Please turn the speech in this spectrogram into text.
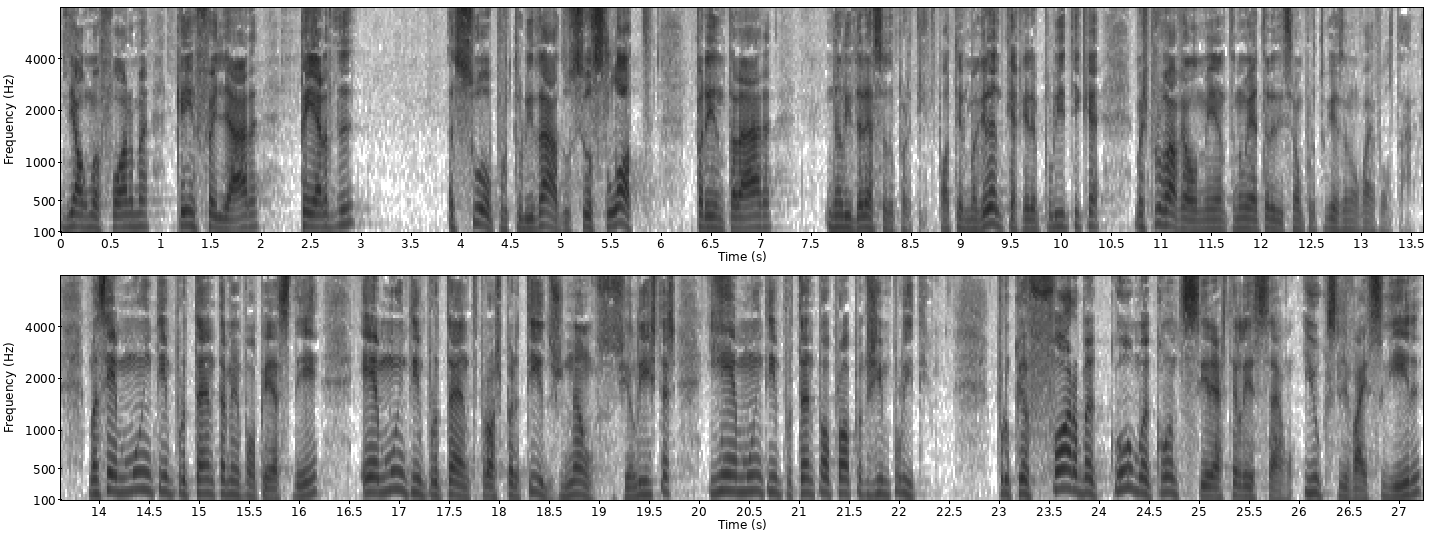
De alguma forma, quem falhar perde a sua oportunidade, o seu slot para entrar na liderança do partido. Pode ter uma grande carreira política, mas provavelmente não é a tradição portuguesa, não vai voltar. Mas é muito importante também para o PSD, é muito importante para os partidos não socialistas e é muito importante para o próprio regime político. Porque a forma como acontecer esta eleição e o que se lhe vai seguir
